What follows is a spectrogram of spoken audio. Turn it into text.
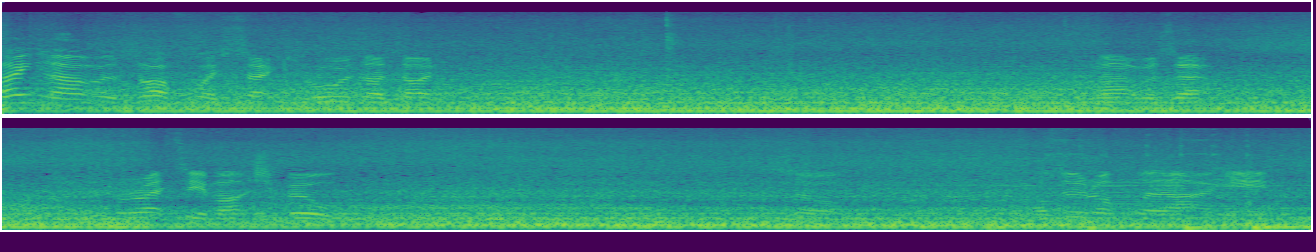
I think that was roughly six rows I'd done. That was it. Pretty much full. So, I'll do roughly that again.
